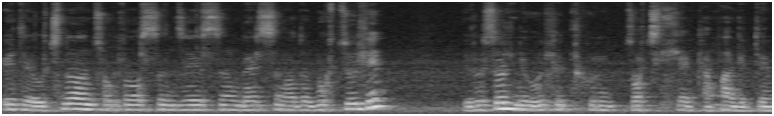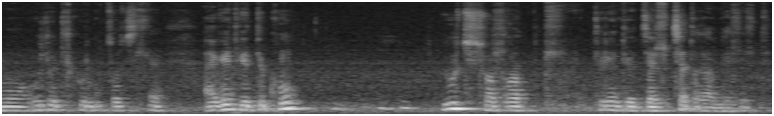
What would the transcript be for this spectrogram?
гээд өчнөө цуглуулсан, зээлсэн, барьсан одоо бүх зүйлийн ерөөсөө л нэг үйл хөдлөх хөрөнгө зурчлалын компани гэдэг юм уу, үйл хөдлөх хөрөнгө зурчлалын агент гэдэг хүн юу ч шулгаад тэрийг тэгээд залилчаад байгаа юм байл л дээ.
